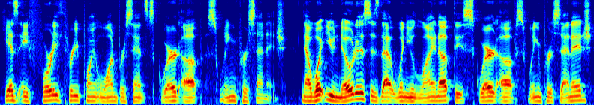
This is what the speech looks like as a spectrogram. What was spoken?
He has a 43.1% squared up swing percentage. Now, what you notice is that when you line up the squared up swing percentage,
